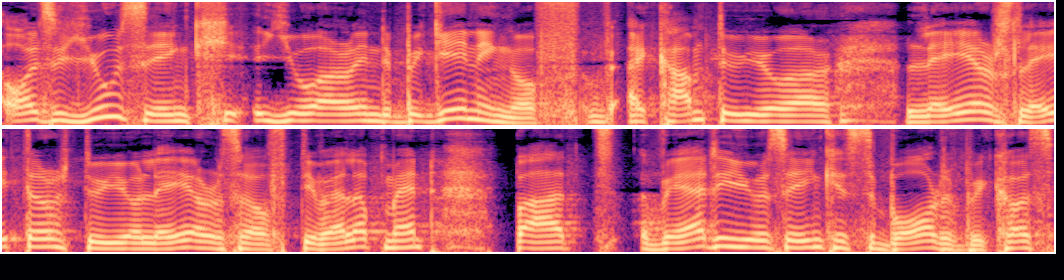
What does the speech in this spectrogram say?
also you think you are in the beginning of i come to your layers later to your layers of development but where do you think is the border? Because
